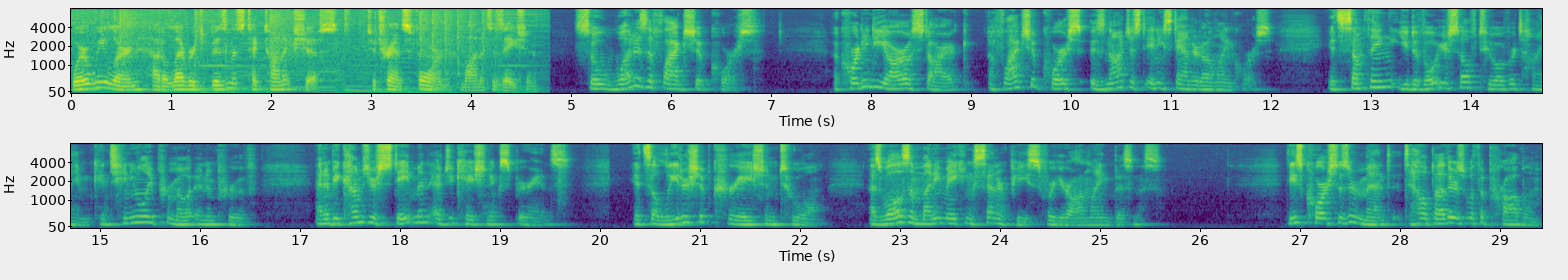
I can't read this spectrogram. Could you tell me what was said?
where we learn how to leverage business tectonic shifts to transform monetization. So, what is a flagship course? According to Yaro Starak, a flagship course is not just any standard online course. It's something you devote yourself to over time, continually promote and improve, and it becomes your statement education experience. It's a leadership creation tool, as well as a money making centerpiece for your online business. These courses are meant to help others with a problem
